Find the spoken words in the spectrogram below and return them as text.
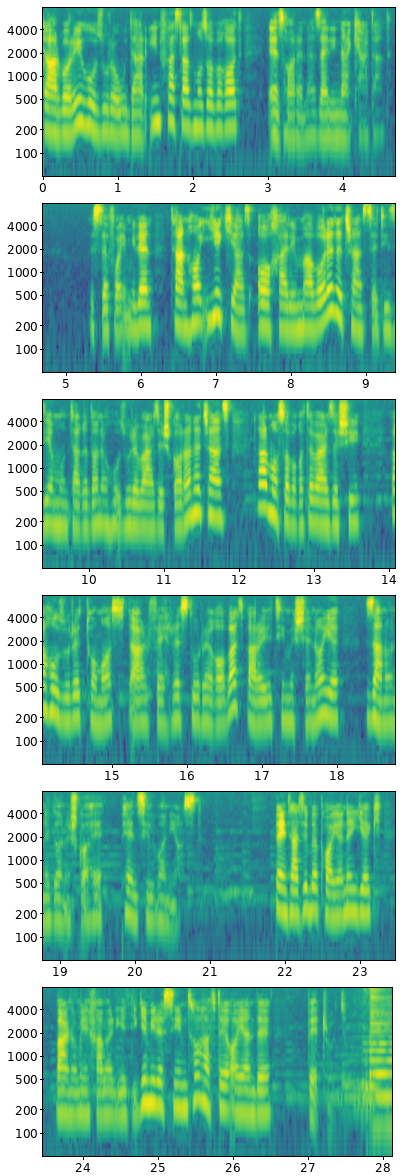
درباره حضور او در این فصل از مسابقات اظهار نظری نکردند. استعفای میلن تنها یکی از آخرین موارد ترنس منتقدان حضور ورزشکاران ترنس در مسابقات ورزشی و حضور توماس در فهرست و رقابت برای تیم شنای زنان دانشگاه پنسیلوانیا است. به این ترتیب به پایان یک برنامه خبری دیگه می‌رسیم تا هفته آینده بدرود.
